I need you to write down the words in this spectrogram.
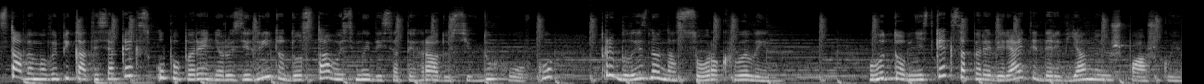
Ставимо випікатися кекс у попередньо розігріту до 180 градусів духовку приблизно на 40 хвилин. Готовність кекса перевіряйте дерев'яною шпажкою.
